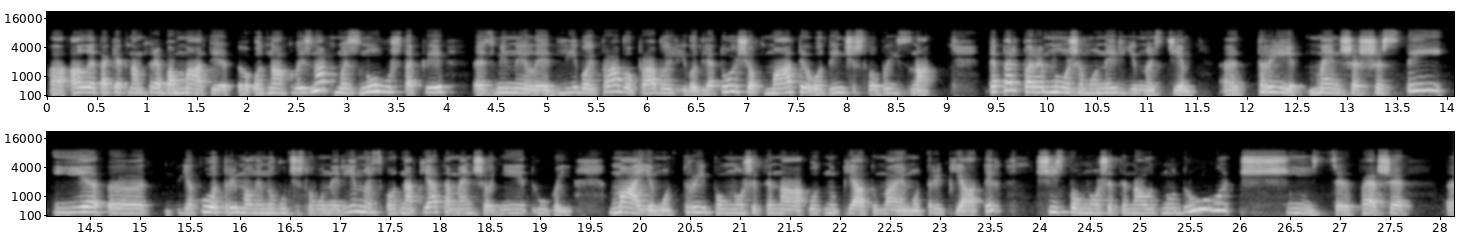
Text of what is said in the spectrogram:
Але так як нам треба мати однаковий знак, ми знову ж таки змінили ліво і право, право і ліво, для того, щоб мати один числовий знак. Тепер перемножимо нерівності 3 менше 6, і е, яку отримали нову числову нерівність 1 п'ята менше 1 другої. Маємо 3 помножити на 1 п'яту, маємо 3 п'ятих, 6 помножити на 1 другу, 6 це перша е,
